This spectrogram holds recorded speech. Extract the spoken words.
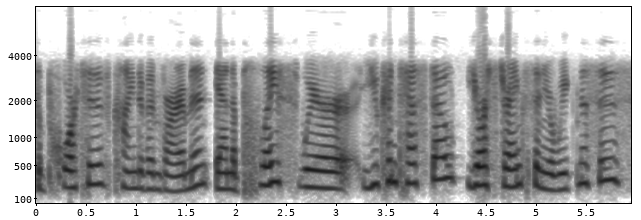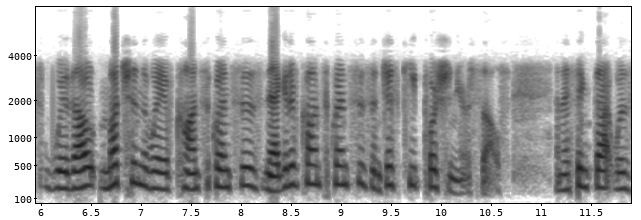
supportive kind of environment and a place where you can test out your strengths and your weaknesses without much in the way of consequences, negative consequences, and just keep pushing yourself. And I think that was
